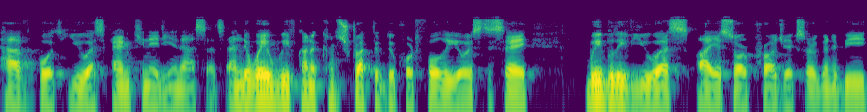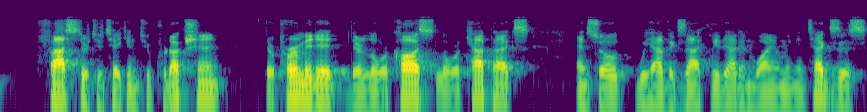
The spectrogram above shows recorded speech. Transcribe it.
have both US and Canadian assets. And the way we've kind of constructed the portfolio is to say we believe US ISR projects are going to be faster to take into production. They're permitted, they're lower cost, lower capex. And so we have exactly that in Wyoming and Texas.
